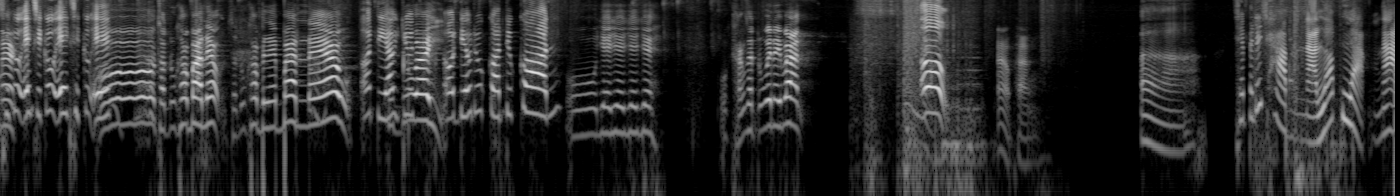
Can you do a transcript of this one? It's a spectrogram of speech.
เชมาก เกิลเองเชเกิลเองเชเกิลเอโอ้งศัตรูเข้าบ้านแล้วศัตรูเข้าไปในบ้านแล้วโอ้เดี๋ยวหยุดด้วย โอ้เดี๋ยวดูก่อนดูก่อนโอ้เย่เย่เย่เย่โอ้ขังศัตรูไว้ในบ้าน โอ้อ้าวพัง เออฉันไม่ได้ทำนะรอบหลังน่ะ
